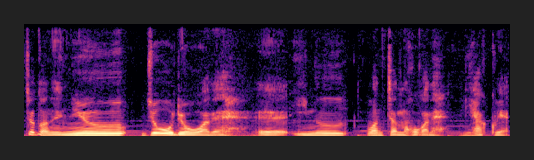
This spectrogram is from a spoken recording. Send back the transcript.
ちょっとね、入場料はね、えー、犬、ワンちゃんの方がね、200円。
